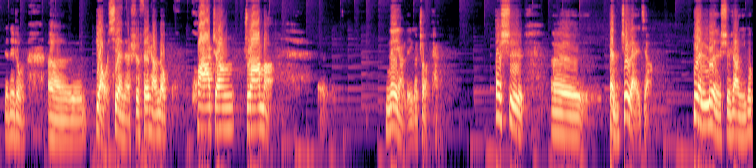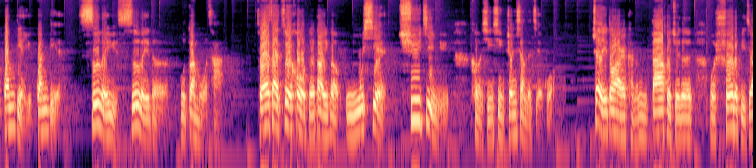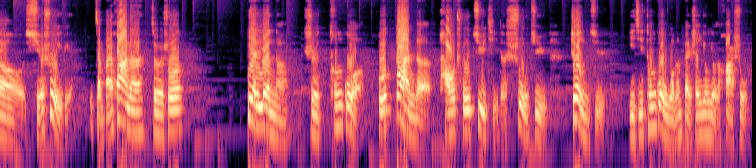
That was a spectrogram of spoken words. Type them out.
的那种呃表现呢，是非常的夸张 drama。那样的一个状态，但是，呃，本质来讲，辩论是让一个观点与观点、思维与思维的不断摩擦，从而在最后得到一个无限趋近于可行性真相的结果。这一段可能大家会觉得我说的比较学术一点，讲白话呢，就是说，辩论呢是通过。不断的抛出具体的数据、证据，以及通过我们本身拥有的话术，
